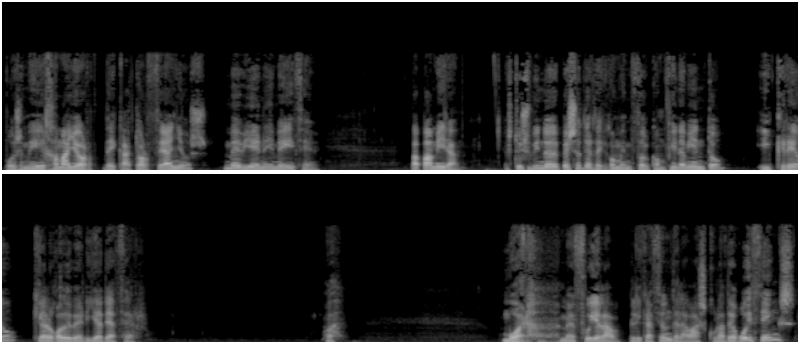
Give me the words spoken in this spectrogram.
Pues mi hija mayor, de 14 años, me viene y me dice, Papá, mira, estoy subiendo de peso desde que comenzó el confinamiento y creo que algo debería de hacer. Bueno, me fui a la aplicación de la báscula de Withings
